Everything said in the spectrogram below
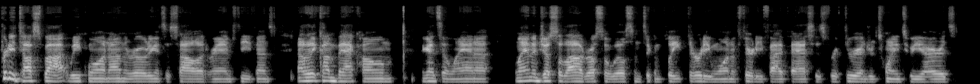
Pretty tough spot week one on the road against a solid Rams defense. Now they come back home against Atlanta. Atlanta just allowed Russell Wilson to complete 31 of 35 passes for 322 yards,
